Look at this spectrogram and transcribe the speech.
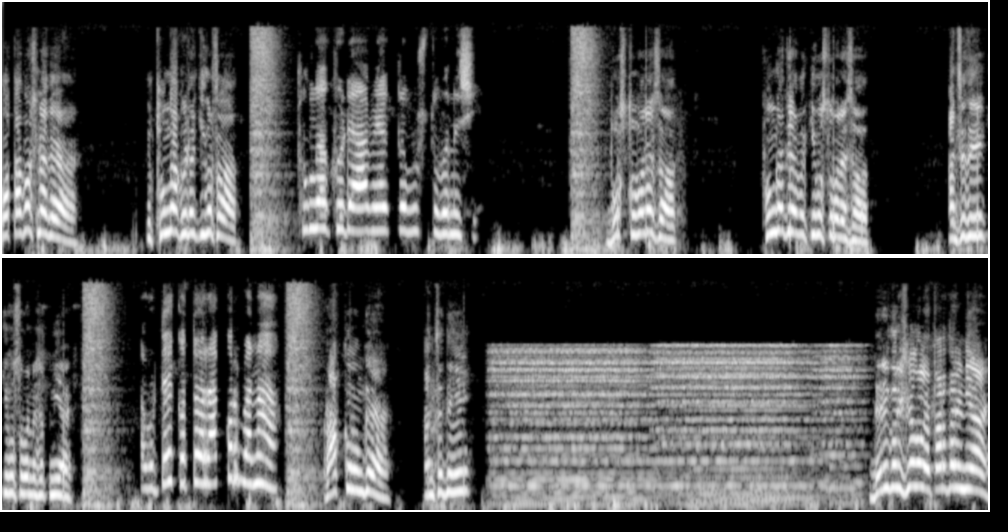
কথা কস না কে? তুই ঠুঙ্গা খুঁড়ে কি করছ? ঠুঙ্গা খুঁড়ে আমি একটা বস্তু বানাইছি। বস্তু বানাইছ? ঠুঙ্গা দিয়ে আবার কি বস্তু বানাইছ? আনছি দি কি বস্তু বানাইছ নিয়ে। আবার দেখো তো রাগ করবে না। রাগ করুন কে? আনছি দি। দেরি করিস না বলে তাড়াতাড়ি নিয়ে আয়।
